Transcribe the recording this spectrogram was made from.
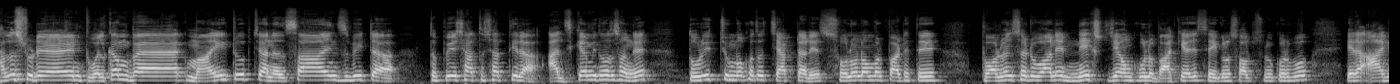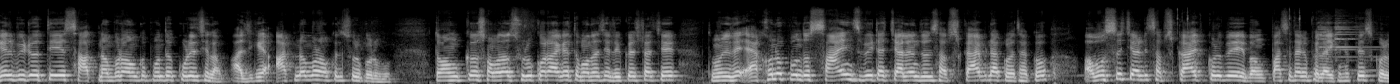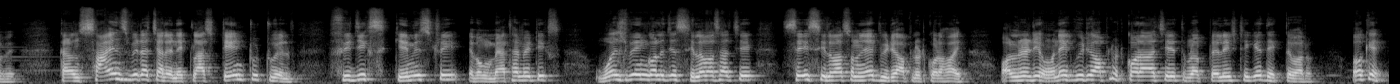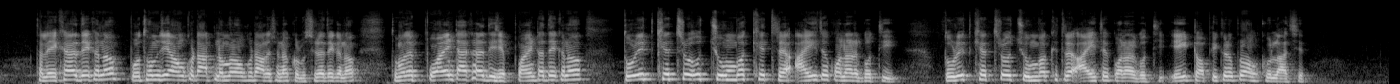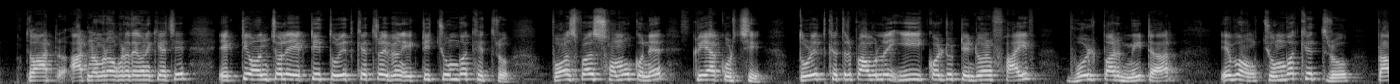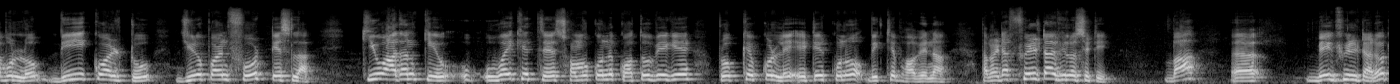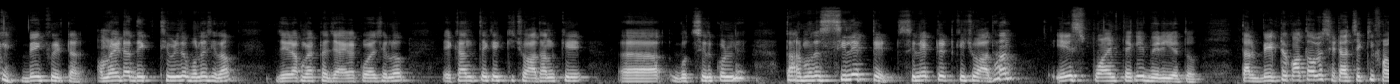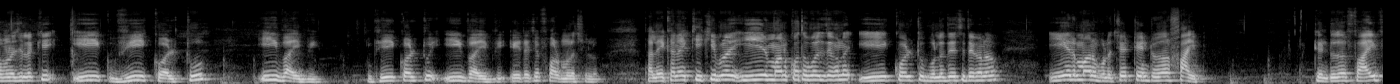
Hello student welcome back my YouTube channel science beta তো প্রিয় ছাত্রছাত্রীরা, আজকে আমি তোমাদের সঙ্গে তড়িৎ চুম্বকত চ্যাপ্টারে ষোলো নম্বর পার্টেতে প্রবলেম সেট ওয়ানের নেক্সট যে অঙ্কগুলো বাকি আছে, সেইগুলো সলভ শুরু করব। এরা আগের ভিডিওতে সাত নম্বর অঙ্ক পর্যন্ত করেছিলাম। আজকে আট নম্বর অঙ্কতে শুরু করব। তো অঙ্ক সমাধান শুরু করার আগে তোমাদের কাছে রিকোয়েস্ট আছে, তোমরা যদি এখনও পর্যন্ত সায়েন্স বিটা চ্যানেল যদি সাবস্ক্রাইব না করে থাকো, অবশ্যই চ্যানেলটি সাবস্ক্রাইব করবে এবং পাশে থাকা বেল আইকনে প্রেস করবে। কারণ সায়েন্স বিটা চ্যানেলে class ten to twelve physics chemistry এবং ম্যাথামেটিক্স ওয়েস্ট বেঙ্গলে যে সিলেবাস আছে, সেই সিলেবাস অনুযায়ী ভিডিও আপলোড করা হয়। অলরেডি অনেক ভিডিও আপলোড করা আছে, তোমরা প্লেলিস্ট গিয়ে দেখতে পারো। ওকে তাহলে এখানে দেখে নাও, প্রথম যে অঙ্কটা, আট নম্বর অঙ্কটা আলোচনা করব, সেটা দেখে নাও। তোমাদের পয়েন্ট আকারে দিয়েছে। পয়েন্টটা দেখে নাও। তড়িৎ ক্ষেত্র ও চুম্বক ক্ষেত্রে আহিত কণার গতি। তড়িৎ ক্ষেত্র ও চুম্বক ক্ষেত্রে আহিত কণার গতি। এই টপিকের উপর অঙ্কগুলো আছে। তো আট আট নম্বর অঙ্কটা দেখুন কি আছে? একটি অঞ্চলে একটি তড়িৎ ক্ষেত্র এবং একটি চুম্বক ক্ষেত্র পরস্পর সমকোণে ক্রিয়া করছে। তড়িৎ ক্ষেত্র প্রাবল্য E equal to ten to five volt per metre এবং চুম্বক ক্ষেত্র প্রাবল্য B equal to zero point four tesla Q আদানকে উভয় ক্ষেত্রে সমকোণে কত বেগে প্রক্ষেপ করলে এটির কোনো বিক্ষেপ হবে না? তার মানে এটা ফিল্টার ভেলোসিটি বা বেগ ফিল্টার ওকে বেগ ফিল্টার আমরা এটা দেখ থিওরিতে বলেছিলাম যে এরকম একটা জায়গা করেছিল, এখান থেকে কিছু আধানকে গতিশীল করলে তার মধ্যে সিলেক্টেড সিলেক্টেড কিছু আধান এস পয়েন্ট থেকে বেরিয়ে যেত। তার বেগটা কত হবে? সেটা হচ্ছে কি? ফর্মুলা ছিল কি? E V equal to E by B V equal to E by B এটা হচ্ছে ফর্মুলা ছিল। তাহলে এখানে কি কি বলে? ই এর মান কত বলছে দেখো ই ইকুয়াল টু বলে দিয়েছে দেখো ই এর মান বলেছে ten to five ten to the five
